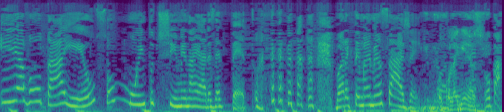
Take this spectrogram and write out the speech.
ia voltar. E eu sou muito time Nayara Azevedo. Bora que tem mais mensagem. Ô, coleguinhas. Opa.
